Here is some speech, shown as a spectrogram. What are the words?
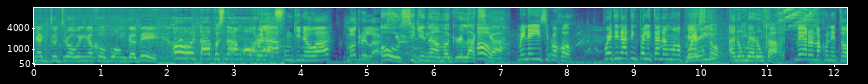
Nagdo-drawing ako buong gabi. Oh, tapos na ang oras. Wala akong ginawa. Oh, sige na, mag-relax Oh, ka. may naisip ako. Pwede nating palitan ang mga Mary, pwesto. anong meron ka? Meron ako nito.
